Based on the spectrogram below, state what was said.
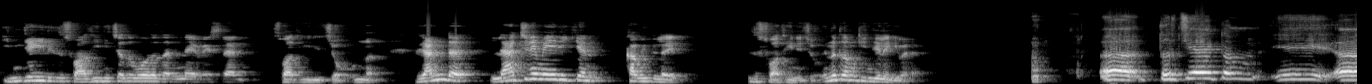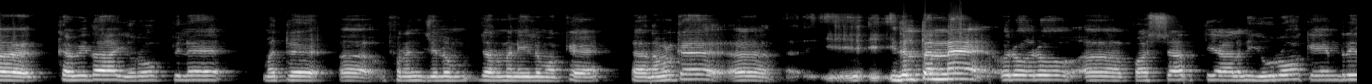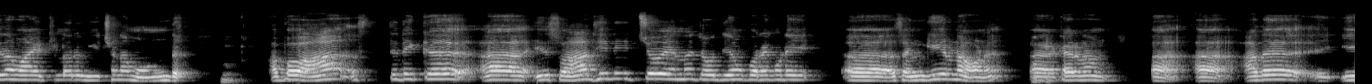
ഇന്ത്യയിൽ ഇത് സ്വാധീനിച്ചതുപോലെ തന്നെ വേസ്റ്റ്ലാൻഡ് സ്വാധീനിച്ചോ. ഒന്ന്. രണ്ട് ലാറ്റിൻ അമേരിക്കൻ കവികളെ ഇത് സ്വാധീനിച്ചു. എന്നിട്ട് നമുക്ക് ഇന്ത്യയിലേക്ക് വരാം. തീർച്ചയായിട്ടും ഈ കവിത യൂറോപ്പിലെ മറ്റ് ഫ്രഞ്ചിലും ജർമ്മനിയിലും ഒക്കെ നമ്മൾക്ക് ഇതിൽ തന്നെ ഒരു ഒരു പാശ്ചാത്യ അല്ലെങ്കിൽ യൂറോ കേന്ദ്രിതമായിട്ടുള്ള ഒരു വീക്ഷണമുണ്ട്. അപ്പോൾ അപ്പോ ആ സ്ഥിതിക്ക് ഇത് സ്വാധീനിച്ചോ എന്ന ചോദ്യം കുറെ കൂടി സങ്കീർണമാണ്. കാരണം അത് ഈ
